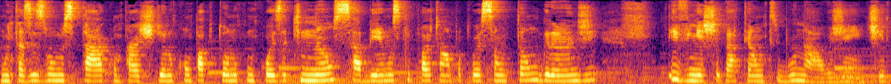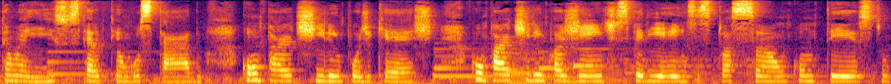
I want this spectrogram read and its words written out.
Muitas vezes vamos estar compartilhando, compactuando com coisa que não sabemos que pode ter uma proporção tão grande e vinha chegar até um tribunal, gente. Então é isso, espero que tenham gostado. Compartilhem o podcast, compartilhem com a gente experiência, situação, contexto.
